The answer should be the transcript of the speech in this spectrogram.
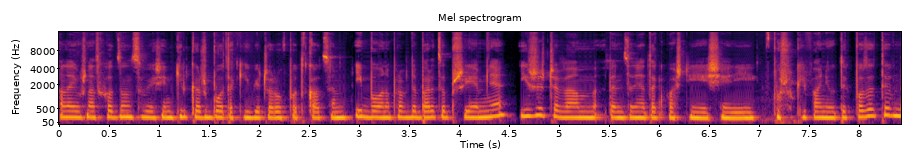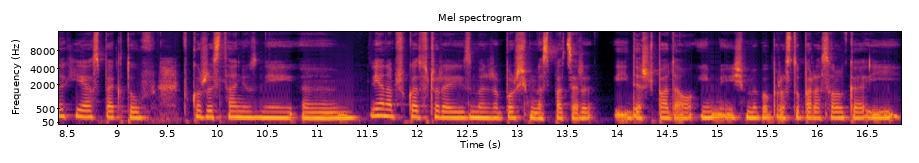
ale już nadchodzącą jesień kilka już było takich wieczorów pod kocem i było naprawdę bardzo przyjemnie i życzę Wam spędzenia tak właśnie jesieni w poszukiwaniu tych pozytywnych jej aspektów, w korzystaniu z niej. E, ja na przykład wczoraj z mężem poszliśmy na spacer i deszcz padał i mieliśmy po prostu parasolkę i,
